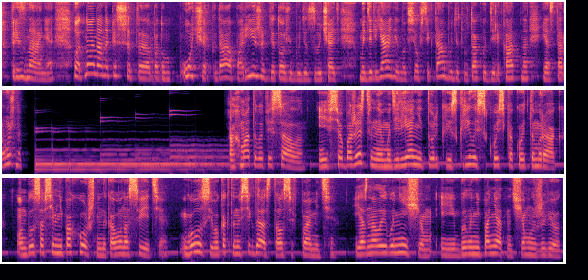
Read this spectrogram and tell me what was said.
признание. Вот, но она напишет э, потом очерк, да, о Париже, где тоже будет звучать Модельяне, но все всегда будет вот так вот деликатно и осторожно. Ахматова писала, «И все божественное в Модельяне только искрилось сквозь какой-то мрак. Он был совсем не похож ни на кого на свете. Голос его как-то навсегда остался в памяти. Я знала его нищим, и было непонятно, чем он живет.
